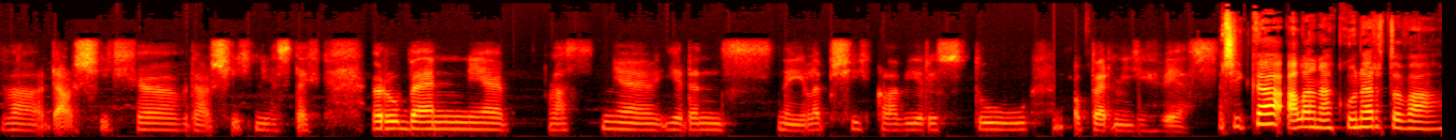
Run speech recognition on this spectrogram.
v dalších, eh, v dalších městech. Ruben je vlastně jeden z nejlepších klavíristů operních hvězd. Říká Alena Kunertová.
